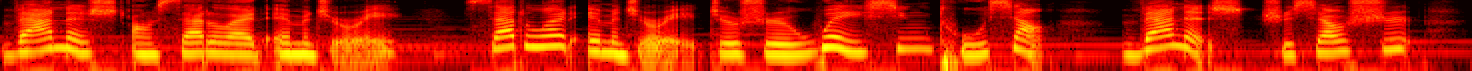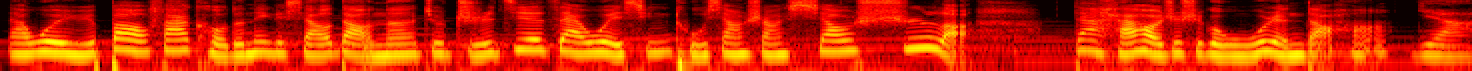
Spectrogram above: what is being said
vanished on satellite imagery. Satellite imagery 就是卫星图像，vanish 是消失。那位于爆发口的那个小岛呢，就直接在卫星图像上消失了。但还好这是个无人岛哈。Yeah.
